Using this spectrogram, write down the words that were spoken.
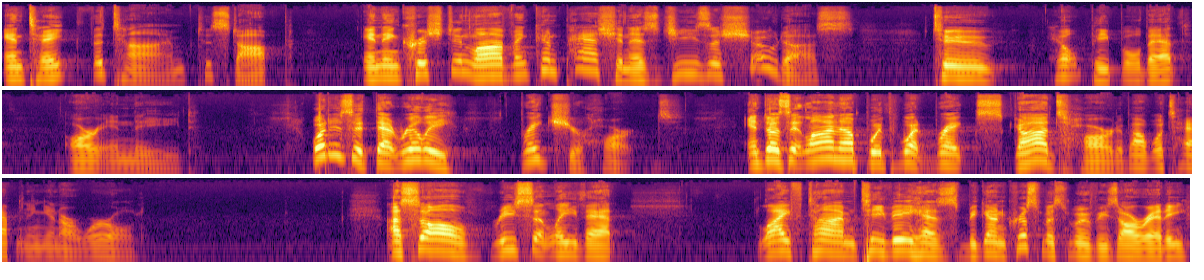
And take the time to stop and, in Christian love and compassion, as Jesus showed us, to help people that are in need. What is it that really breaks your heart? And does it line up with what breaks God's heart about what's happening in our world? I saw recently that Lifetime TV has begun Christmas movies already.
